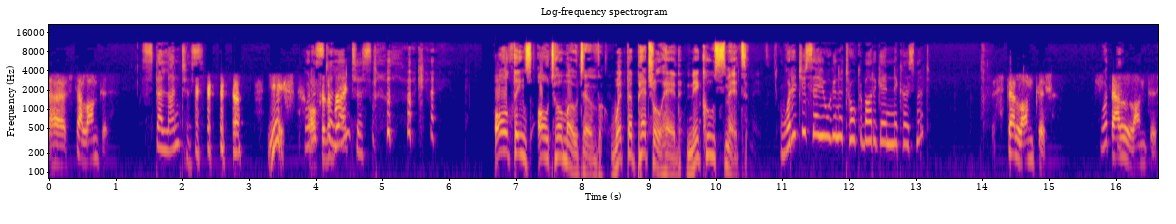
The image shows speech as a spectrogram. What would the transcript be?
uh, Stellantis. Stellantis. yes, What is after the break. Stellantis? okay. All things automotive with the petrolhead Nico Smit. What did you say you were going to talk about again, Nico Smit? Stellantis. What the- Stellantis.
